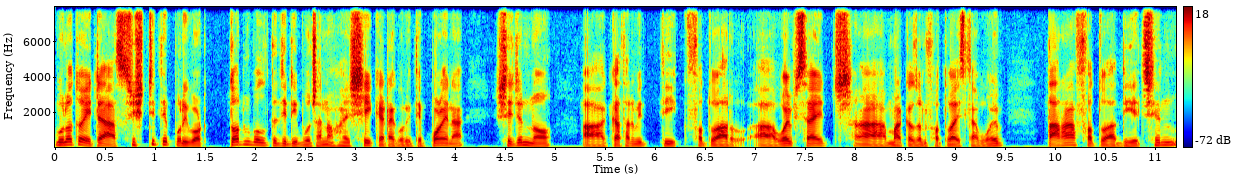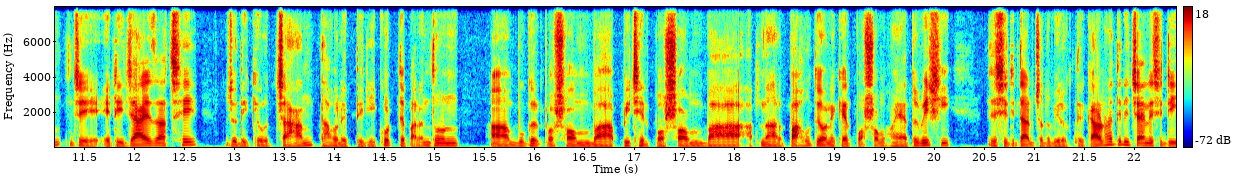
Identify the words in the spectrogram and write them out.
মূলত এটা সৃষ্টিতে পরিবর্তন বলতে যেটি বোঝানো হয়, সেই ক্যাটাগরিতে পড়ে না। সেজন্য কাতার ভিত্তিক ফতোয়ার ওয়েবসাইট মার্কাজুল ফতোয়া, ইসলাম ওয়েব, তারা ফতোয়া দিয়েছেন যে এটি জায়েজ আছে। যদি কেউ চান, তাহলে তিনি করতে পারেন। ধরুন বুকের পশম বা পিঠের পশম বা আপনার বাহুতে অনেকের পশম হয় এত বেশি যে সেটি তার জন্য বিরক্তির কারণ হয়। তিনি চাইলে সেটি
